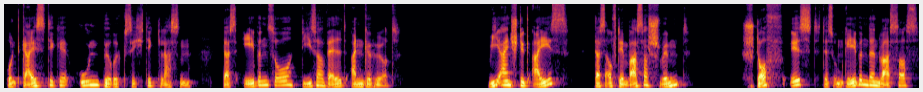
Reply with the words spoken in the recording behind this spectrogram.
und Geistige unberücksichtigt lassen, das ebenso dieser Welt angehört. Wie ein Stück Eis, das auf dem Wasser schwimmt, Stoff ist des umgebenden Wassers,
